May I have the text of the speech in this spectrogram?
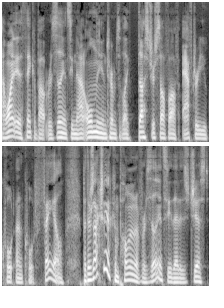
I want you to think about resiliency not only in terms of like dust yourself off after you quote unquote fail, but there's actually a component of resiliency that is just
